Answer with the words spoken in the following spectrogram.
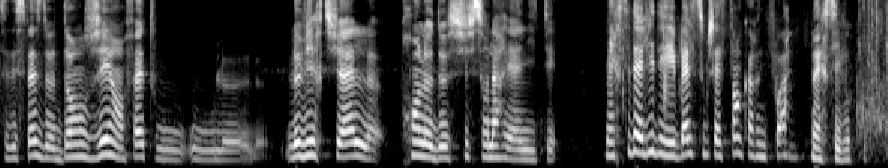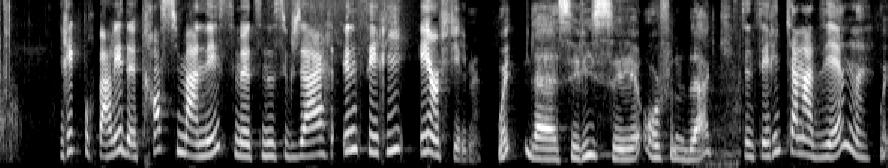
cette espèce de danger, en fait, où, où le, le- le virtuel prend le dessus sur la réalité. Merci, Dali, des belles suggestions encore une fois. Merci beaucoup. Rick, pour parler de transhumanisme, tu nous suggères une série et un film. Oui, la série, c'est Orphan Black. C'est une série canadienne. Oui.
